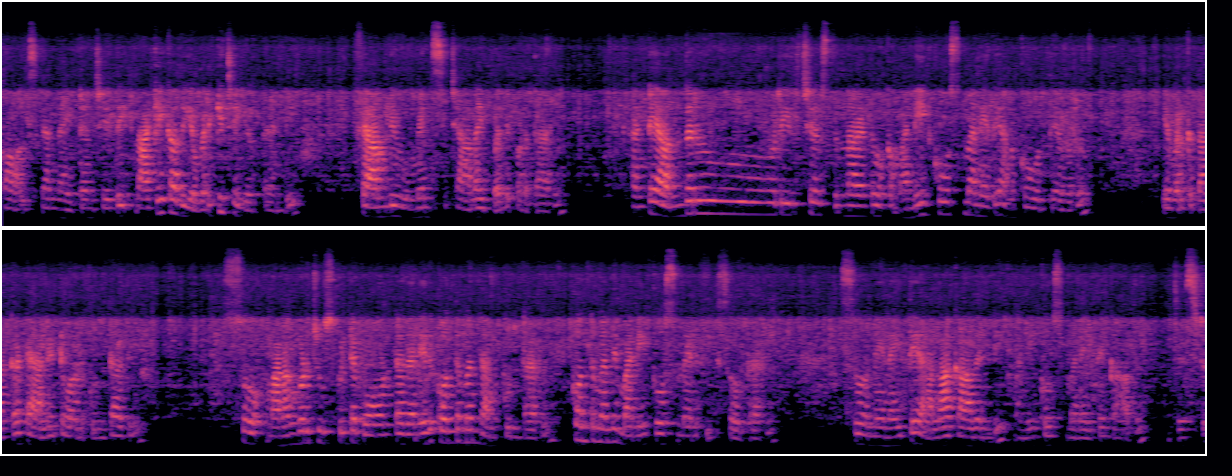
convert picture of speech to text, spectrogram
కాల్స్ కానీ ఐటమ్ చేయదు నాకే కాదు ఎవరికి చేయొద్దండి. ఫ్యామిలీ ఉమెన్స్ చాలా ఇబ్బంది పడతారు. అంటే అందరూ రీల్స్ చేస్తున్నారంటే ఒక మనీ కోసం అనేది అనుకోవద్దు ఎవరు. ఎవరికి తగ్గ టాలెంట్ వాడుకుంటుంది సో మనం కూడా చూసుకుంటే బాగుంటుంది అనేది కొంతమంది అనుకుంటారు. కొంతమంది మనీ కోసమే ఫిక్స్ అవుతారు. సో నేనైతే అలా కాదండి. మనీ కోసం అని అయితే కాదు. జస్ట్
